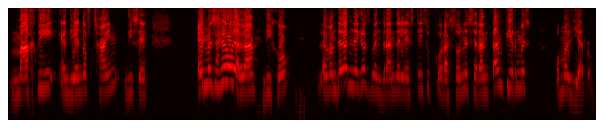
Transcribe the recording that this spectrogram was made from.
Mahdi en The End of Time, dice, el mensajero de Alá dijo, las banderas negras vendrán del este y sus corazones serán tan firmes como el hierro.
